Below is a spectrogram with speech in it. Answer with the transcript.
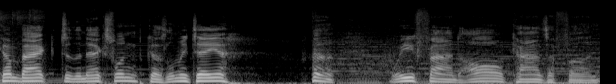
Come back to the next one because let me tell you, we find all kinds of fun.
